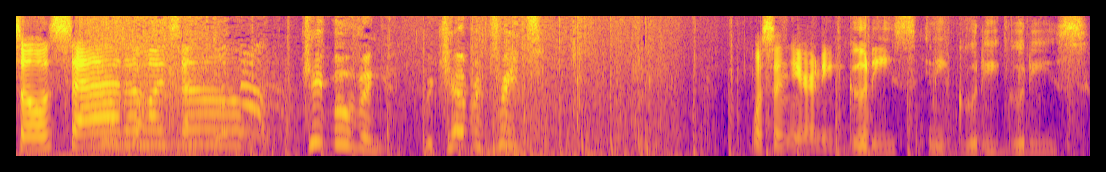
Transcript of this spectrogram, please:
So sad at myself. Keep moving. We can't retreat. What's in here? Any goodies? Any goody goodies?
